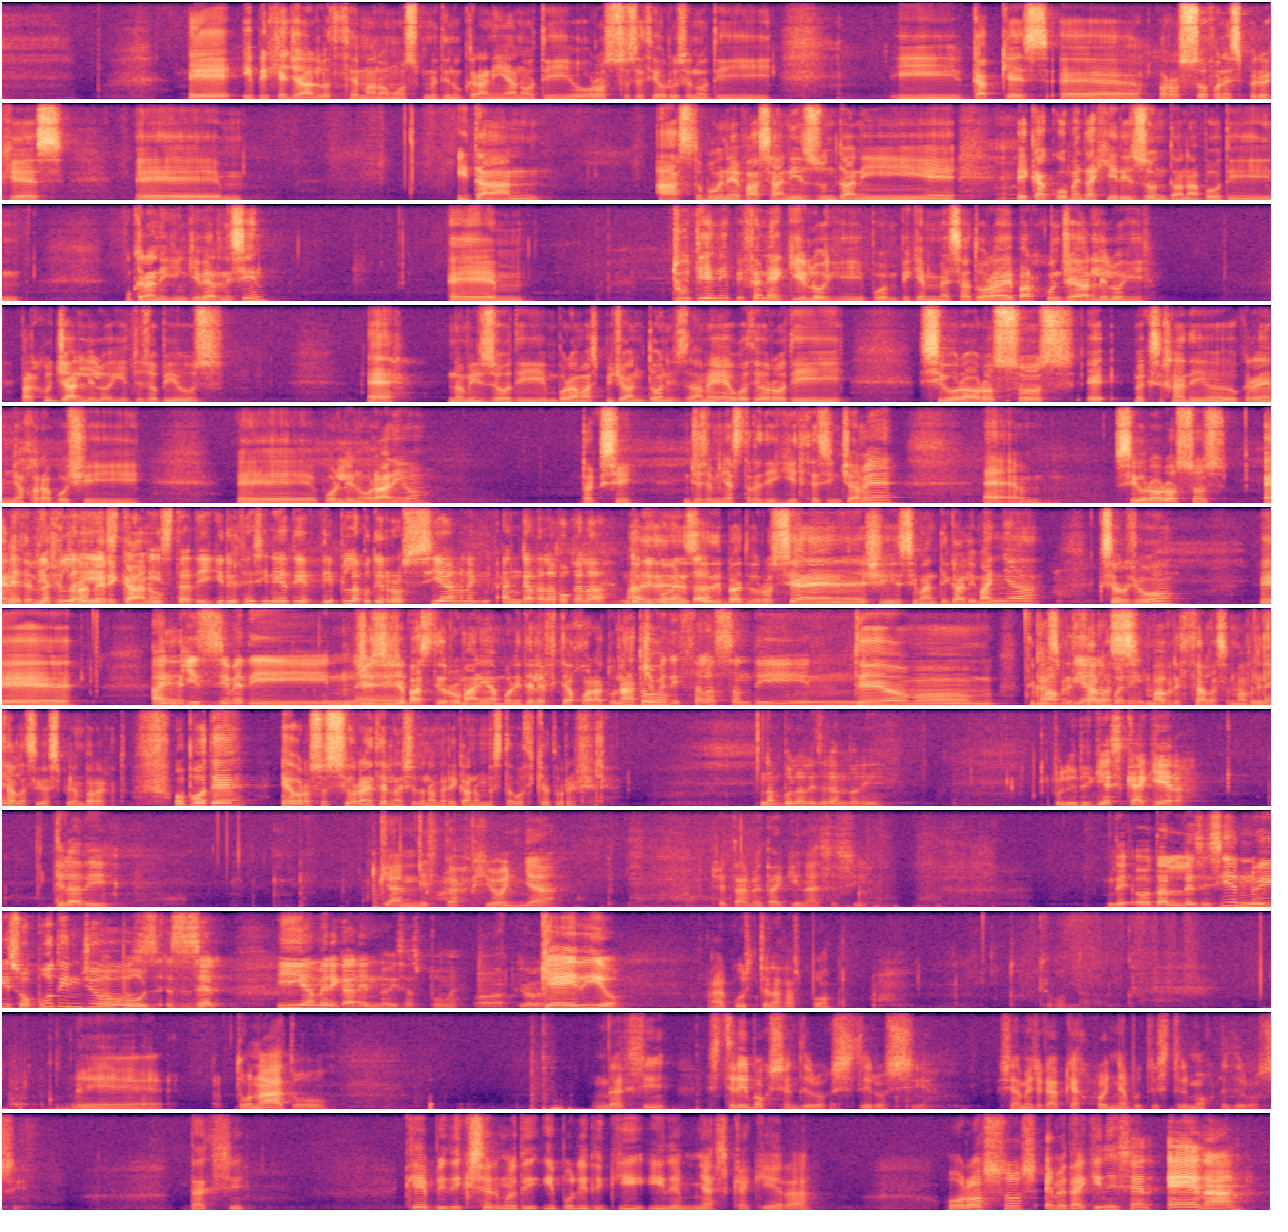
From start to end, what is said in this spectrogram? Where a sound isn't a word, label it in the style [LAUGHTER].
Ε, υπήρχε και ένα άλλο θέμα όμως με την Ουκρανία, ότι ο Ρώσος θεωρούσε ότι οι κάποιες ε, ρωσόφωνες περιοχές ε, ήταν ας το πούμε βασανίζονταν ή ε, ε, κακομεταχειρίζονταν από την Ουκρανική κυβέρνηση. Ε, τούτοι είναι οι επιφανειακοί λόγοι που μπήκε μέσα τώρα. Υπάρχουν και άλλοι λόγοι. Υπάρχουν και άλλοι λόγοι, τους οποίους ε, νομίζω ότι μπορεί να μας πει και ο Αντώνης δαμέ. Εγώ θεωρώ ότι σίγουρα ο Ρώσος, ε, με ξεχνάτε η Ουκρανία είναι μια χώρα που έχει ε, πολύ ουράνιο. Εντάξει, είναι και σε μια στρατηγική θέση τζάμε. Ε, σίγουρα ο Ρώσος δεν Ε, ήθελε να έχει δίπλα- τον η Αμερικάνο. στα- Η στρατηγική του θέση είναι ότι δίπλα από τη Ρωσία, αν, αν καταλάβω καλά. Είναι Α, τούτη η είναι κουβέντα. στο δίπλα του Ρωσία, έχει σημαντικά λιμάνια, ξέρω κι εγώ. Ε, Αγγίζει με την... Ζήσει ε, και πάει στη Ρουμανία που είναι η τελευταία χώρα του και ΝΑΤΟ. με τη θάλασσα την... Τη, ο, τη μαύρη Κασπία, να θάλασσα. μπαίνει. Μαύρη θάλασσα, μαύρη Ναι. θάλασσα, Κασπία παρακάτω. Οπότε, ε, ο Ρώσος σίγουρα δεν θέλει να έχει τον Αμερικάνο μες στα βοθηκιά του, ρε φίλε. Να μπορεί να λες ρε Αντωνή. Πολιτικές κακέρα. Δηλαδή, Πιάνεις τα πιόνια και τα μετακινάς εσύ. δε, όταν λες εσύ εννοείς ο Πούτιν και Ο ο Πούτιν. Ζε- Ζε- ή οι Αμερικάνοι εννοείς ας πούμε. Και οι δύο. Ακούστε να σας πω. ε, το ΝΑΤΟ εντάξει, στρίμωξε τη Ρο- στη Ρωσία. Είχαμε και κάποια χρόνια που τη στριμώχνει τη Ρωσία. Εντάξει. Και επειδή ξέρουμε ότι η πολιτική είναι μιας σκακέρα, ο Ρώσος εμετακίνησε έναν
